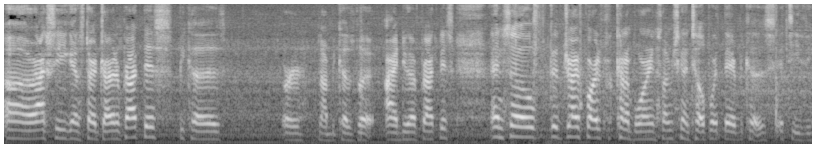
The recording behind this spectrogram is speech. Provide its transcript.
uh, we're actually gonna start driving to practice because or not because, but I do have practice. And so the drive part is kind of boring, so I'm just gonna teleport there because it's easy.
